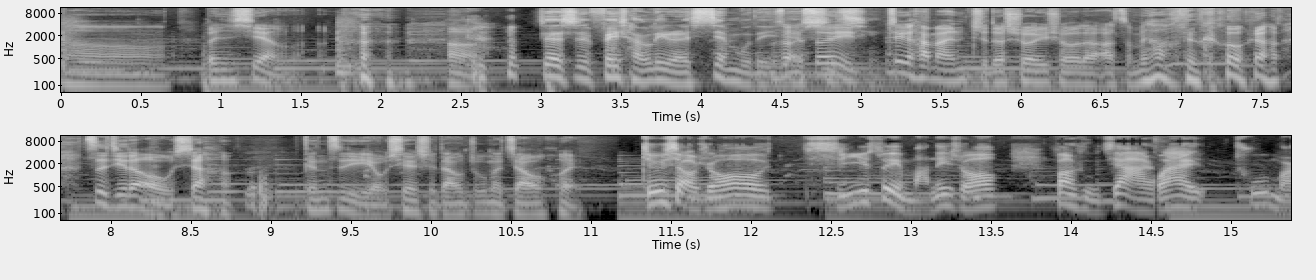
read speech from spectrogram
啊，奔现了啊，这是非常令人羡慕的一件事情。这个还蛮值得说一说的啊，怎么样能够让自己的偶像跟自己有现实当中的交汇？就是小时候十一岁嘛，那时候放暑假不爱出门，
